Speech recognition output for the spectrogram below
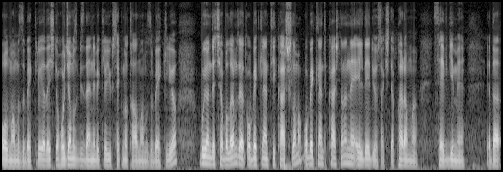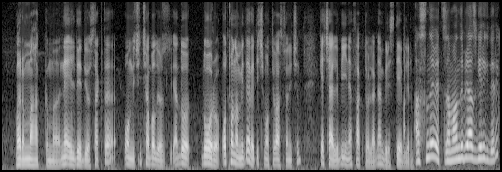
olmamızı bekliyor ya da işte hocamız bizden ne bekliyor? Yüksek not almamızı bekliyor. Bu yönde çabalarımız evet o beklentiyi karşılamak. O beklenti karşılığında ne elde ediyorsak işte para mı, sevgi mi ya da barınma hakkı mı ne elde ediyorsak da onun için çabalıyoruz. Yani do- doğru. Otonomi de evet iç motivasyon için geçerli bir yine faktörlerden birisi diyebilirim. Aslında evet zamanda biraz geri giderek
